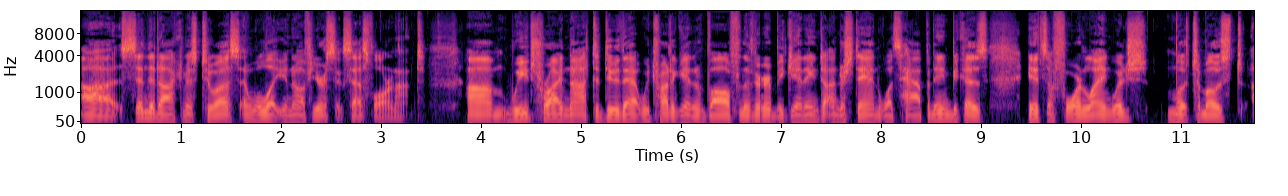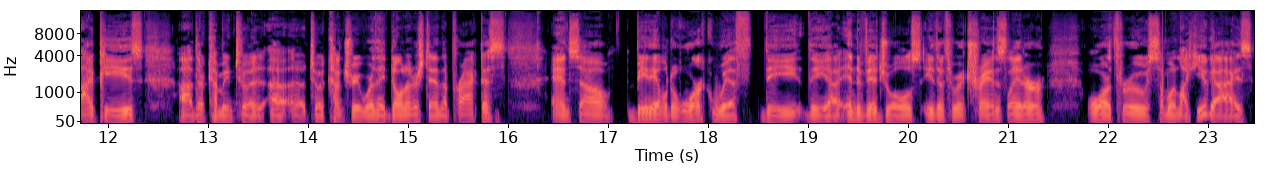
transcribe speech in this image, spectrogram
uh, send the documents to us, and we'll let you know if you're successful or not. Um, we try not to do that. We try to get involved from the very beginning to understand what's happening because it's a foreign language most, to most IPs. Uh, they're coming to a, a, to a country where they don't understand the practice, and so being able to work with the the uh, individuals either through a translator or through someone like you guys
